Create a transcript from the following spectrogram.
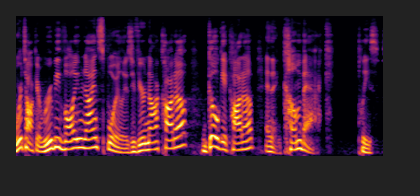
We're talking RWBY Volume 9 spoilers. If you're not caught up, go get caught up and then come back. Please.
